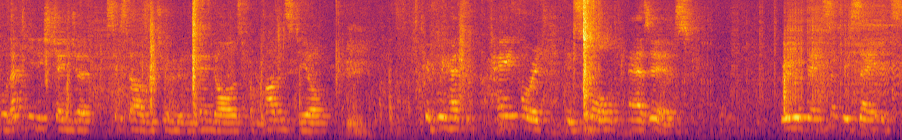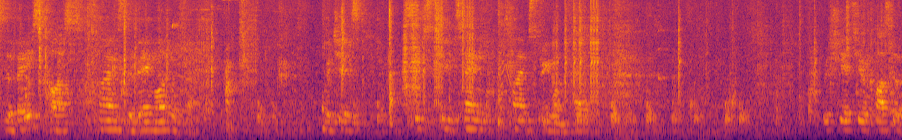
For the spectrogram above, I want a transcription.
For that heat exchanger, $6,210 from carbon steel. If we had to pay for it installed as is, we would then simply say it's the base cost times the bare module factor, which is 6210 times 314, which gets you a cost of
